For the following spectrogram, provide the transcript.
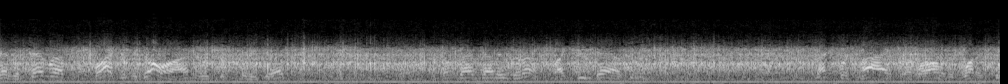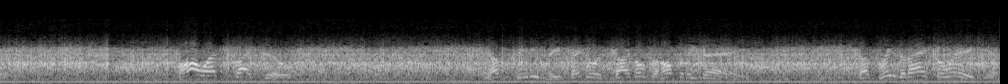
has a 10-run margin to go on, which is pretty good. Sometimes that is enough, like two down. Beckford high for a ball with one and two. Ball one, strike two. Come beating the St. Louis Cardinals on opening day. Does lead the National League in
